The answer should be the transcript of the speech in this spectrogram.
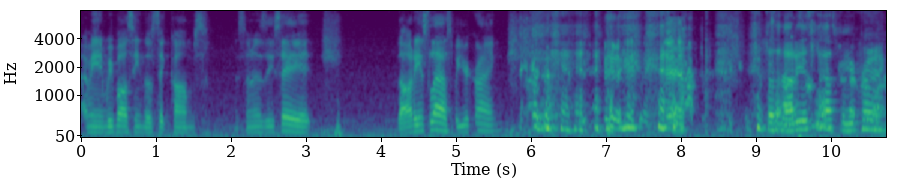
I mean, we've all seen those sitcoms. As soon as you say it, the audience laughs, but you're crying. the audience laughs, but you're crying.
